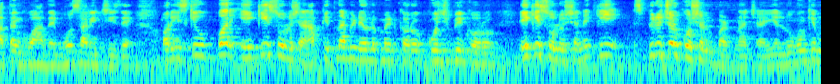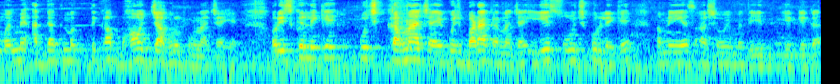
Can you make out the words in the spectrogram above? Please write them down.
आतंकवाद है, बहुत सारी चीज़ें और इसके ऊपर एक ही सोल्यूशन आप कितना भी डेवलपमेंट करो, कुछ भी करो, एक ही सोल्यूशन है कि स्पिरिचुअल क्वेश्चन बढ़ना चाहिए, लोगों के मन में आध्यात्मिकता का भाव जागरूक होना चाहिए और इसको लेके कुछ करना चाहिए, कुछ बड़ा करना चाहिए, ये सोच को लेके हमने ये अश्वमेध यज्ञ का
